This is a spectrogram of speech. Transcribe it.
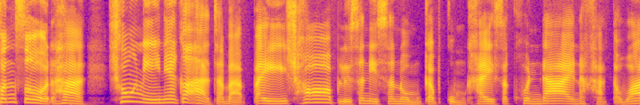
คนโสดค่ะ ช่วงนี้เนี่ยก็อาจจะแบบไปชอบหรือสนิทสนมกับกลุ่มใครสักคนได้นะคะ แต่ว่า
